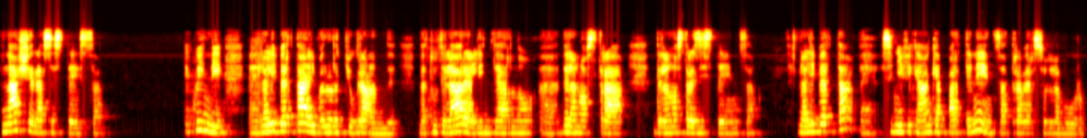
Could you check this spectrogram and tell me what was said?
nascere a se stessa. E quindi eh, la libertà è il valore più grande da tutelare all'interno eh, della, nostra, della, nostra, esistenza. La libertà eh, significa anche appartenenza attraverso il lavoro.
